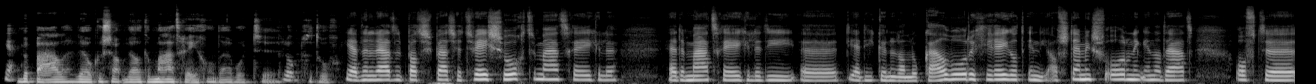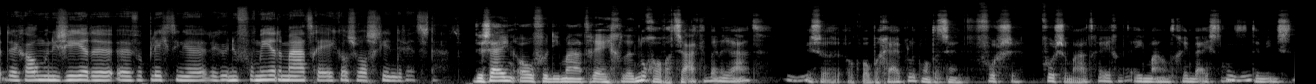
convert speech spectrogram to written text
ja. bepalen welke, welke maatregel daar wordt uh, getroffen. Ja, inderdaad, in de participatie twee soorten maatregelen. De maatregelen die, uh, ja, die kunnen dan lokaal worden geregeld in die afstemmingsverordening inderdaad. Of de, de geharmoniseerde uh, verplichtingen, de geuniformeerde maatregelen zoals die in de wet staat. Er zijn over die maatregelen nogal wat zaken bij de Raad. Is ook wel begrijpelijk, want dat zijn forse, forse maatregelen. Eén maand geen bijstand mm -hmm. tenminste.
